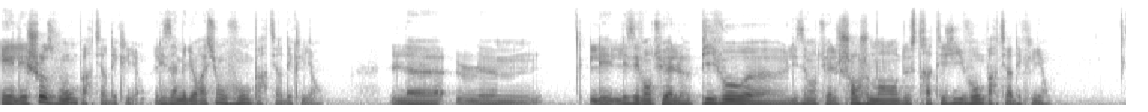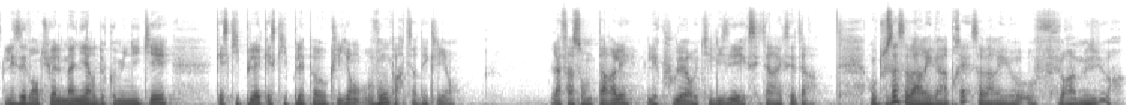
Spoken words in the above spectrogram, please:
Et les choses vont partir des clients, les améliorations vont partir des clients. Le, le, les, éventuels pivots, les éventuels changements de stratégie vont partir des clients. Les éventuelles manières de communiquer, qu'est-ce qui plaît, qu'est-ce qui plaît pas aux clients, vont partir des clients. La façon de parler, les couleurs utilisées, etc. etc. Donc tout ça, ça va arriver après, ça va arriver au, fur et à mesure.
